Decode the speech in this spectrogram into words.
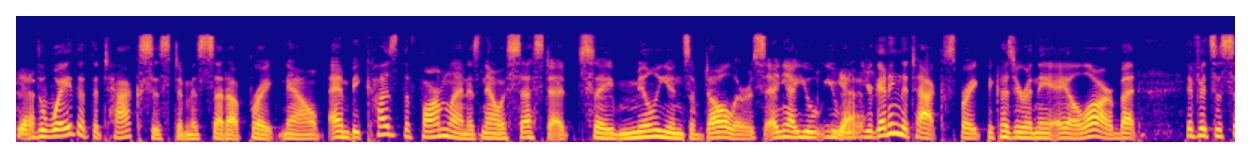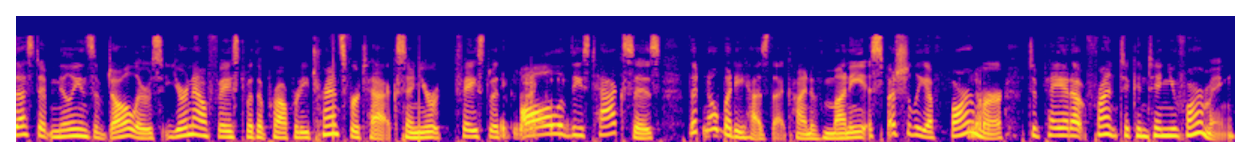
Yeah. The way that the tax system is set up right now, and because the farmland is now assessed at say millions of dollars, and yeah, you, you yes. you're getting the tax break because you're in the ALR, but if it's assessed at millions of dollars, you're now faced with a property transfer tax and you're faced with exactly. all of these taxes that nobody has that kind of money, especially a farmer, no. to pay it up front to continue farming.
